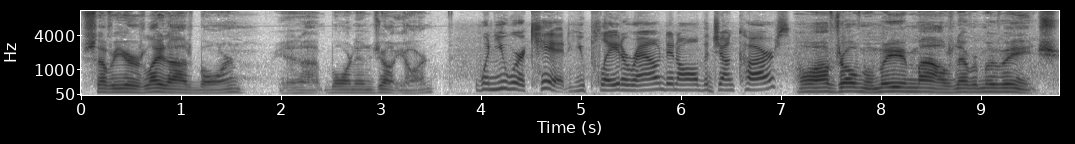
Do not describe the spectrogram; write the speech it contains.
Several years later, I was born, and I was born in a junkyard. When you were a kid, you played around in all the junk cars? Oh, I've drove them a million miles, never move an inch.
